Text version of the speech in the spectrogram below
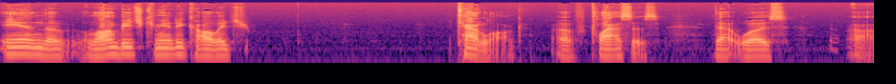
in the Long Beach Community College catalog of classes that was uh,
